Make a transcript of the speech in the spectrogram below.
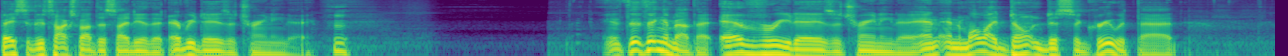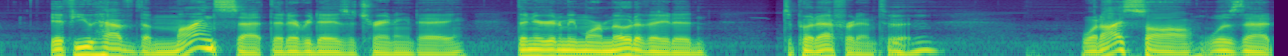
basically talks about this idea that every day is a training day. If the thing about that, every day is a training day, and and while I don't disagree with that, if you have the mindset that every day is a training day, then you're going to be more motivated to put effort into it. Mm-hmm. What I saw was that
